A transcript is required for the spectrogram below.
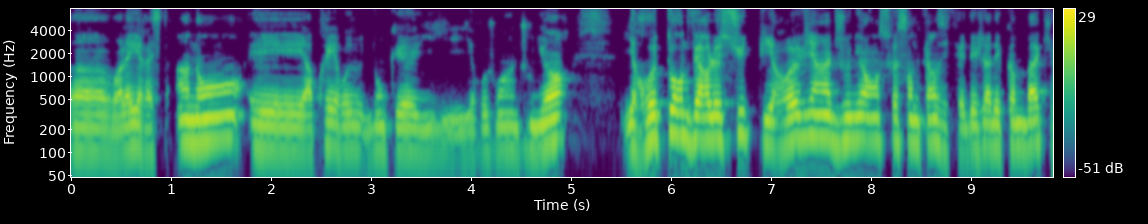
Euh, voilà, il reste un an et après, donc, euh, il rejoint Junior. Il retourne vers le sud, puis il revient à Junior en 75. Il fait déjà des comebacks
